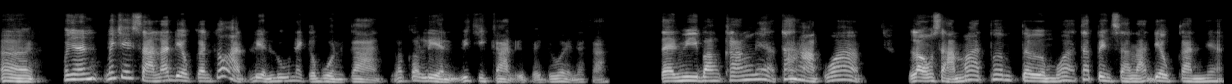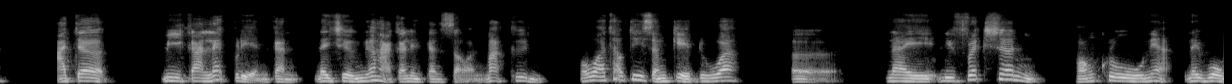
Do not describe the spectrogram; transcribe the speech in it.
เอ่อเพราะฉะนั้นไม่ใช่สาระเดียวกันก็อาจเรียนรู้ในกระบวนการ แล้วก็เรียนวิธีการอื่นไปด้วยนะคะ แต่มีบางครั้งเนี่ย ถ้าหากว่าเราสามารถเพิ่มเติมว่าถ้าเป็นสาระเดียวกันเนี่ย อาจจะมีการแลกเปลี่ยนกันในเชิงเนื้อหาการเรียนการสอนมากขึ้น เพราะว่าเท่าที่สังเกตดูว่าเอ่อใน reflection ของครูเนี่ยในวง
